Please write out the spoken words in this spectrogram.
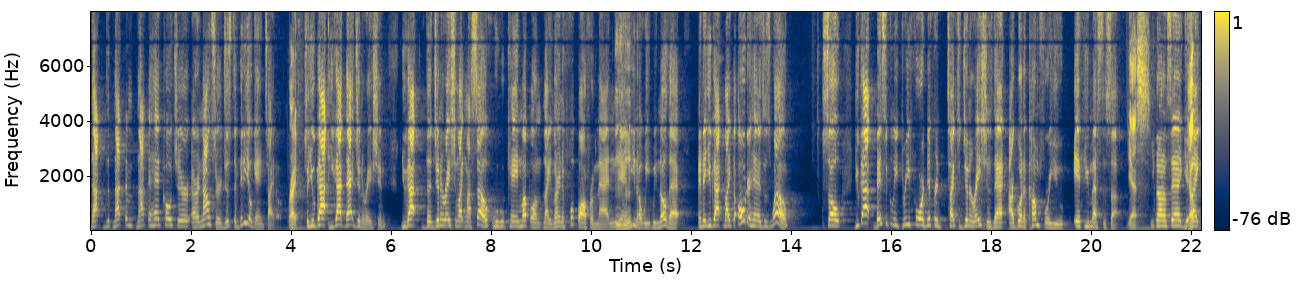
not not the not the head coach or, or announcer, just the video game title. Right. So you got you got that generation. You got the generation like myself who, who came up on like learning football from Madden, Mm-hmm. and you know we we know that. And then you got like the older heads as well. So you got basically three, four different types of generations that are going to come for you if you mess this up. Yes. You know what I'm saying? Yep. like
